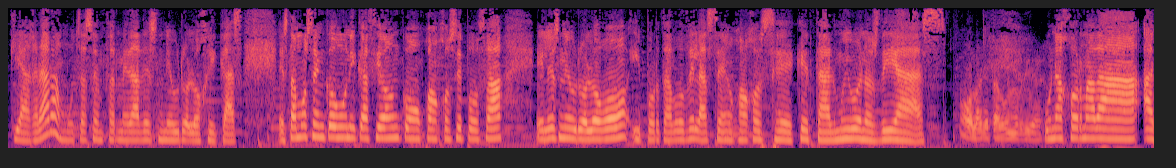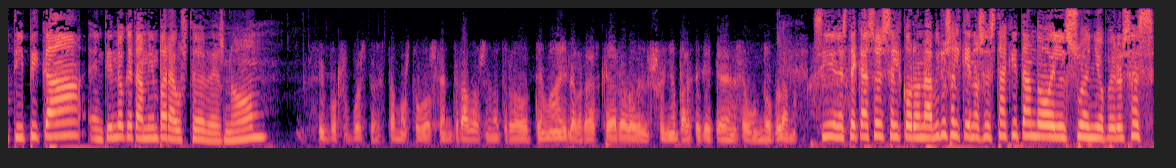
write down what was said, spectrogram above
que agrava muchas enfermedades neurológicas. Estamos en comunicación con Juan José Poza, él es neurólogo y portavoz de la SEN. Juan José, ¿qué tal? Muy buenos días. Hola, ¿qué tal? Buenos días. Una jornada atípica, entiendo que también para ustedes, ¿no? Sí, por supuesto, estamos todos centrados en otro tema y la verdad es que ahora lo del sueño parece que queda en segundo plano. Sí, en este caso es el coronavirus el que nos está quitando el sueño, pero esa es,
